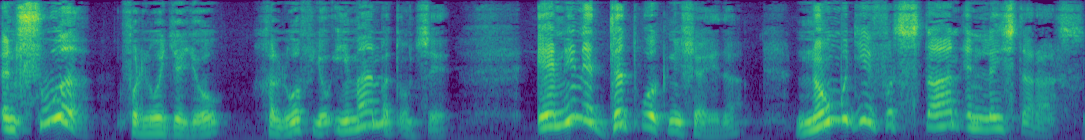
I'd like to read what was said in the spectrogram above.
en so verloor jy jou geloof, jou iman wat ons sê. En nie net dit ook nie Shaida. Nou moet jy verstaan en luisteraars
